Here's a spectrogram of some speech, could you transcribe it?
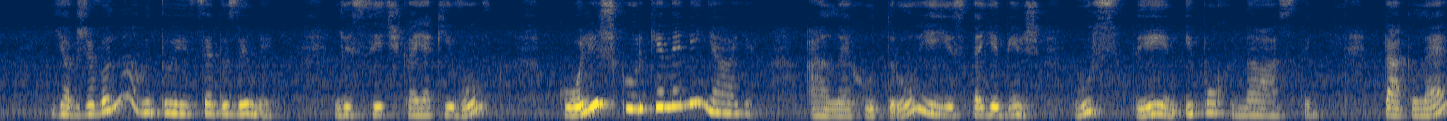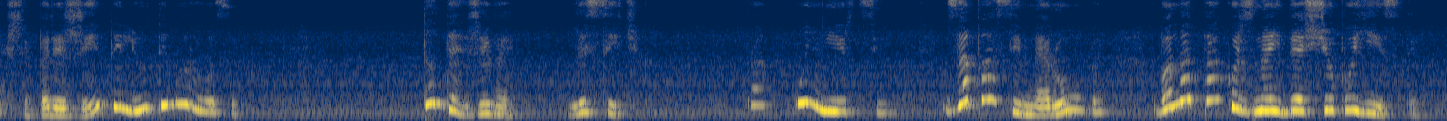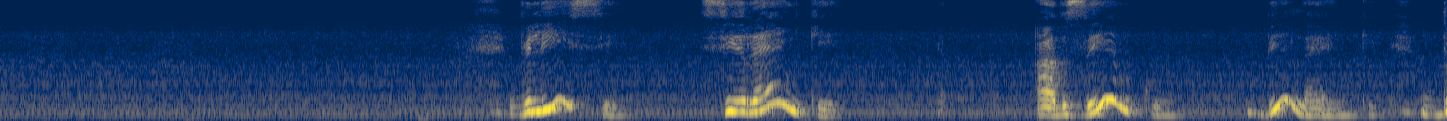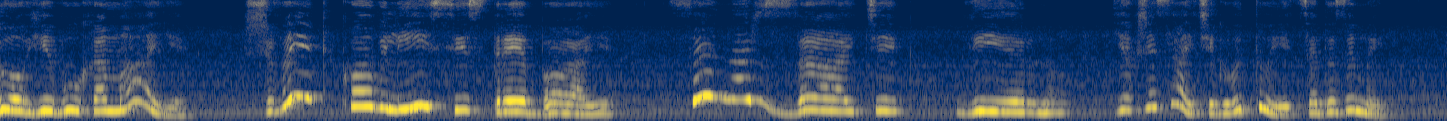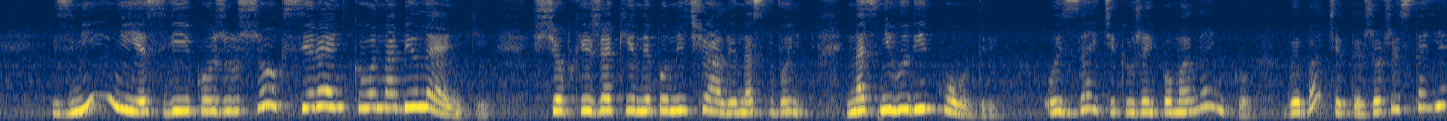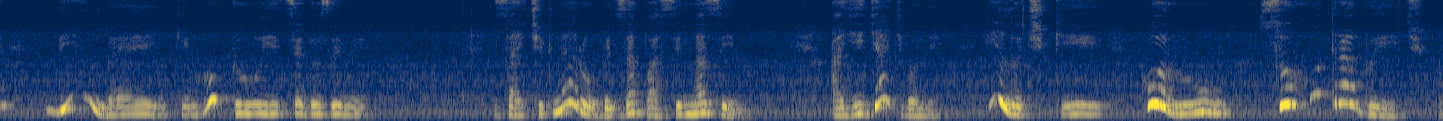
Як же вона готується до зими? Лисичка, як і вовк, колір шкурки не міняє, але хутро її стає більш густим і пухнастим. Так легше пережити люті морози. То де живе лисичка? Так, у нірці. Запасів не робить. Вона також знайде, що поїсти. В лісі сіренький, а взимку біленький, довгі вуха має, швидко в лісі стрибає. Це наш зайчик, вірно. Як же зайчик готується до зими? Змінює свій кожушок сіренького на біленький, щоб хижаки не помічали на, свої, на сніговій кодрі. Ось зайчик уже й помаленьку, ви бачите, що вже стає біленьким, готується до зими. Зайчик не робить запасів на зиму, а їдять вони гілочки, кору, суху травичку.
